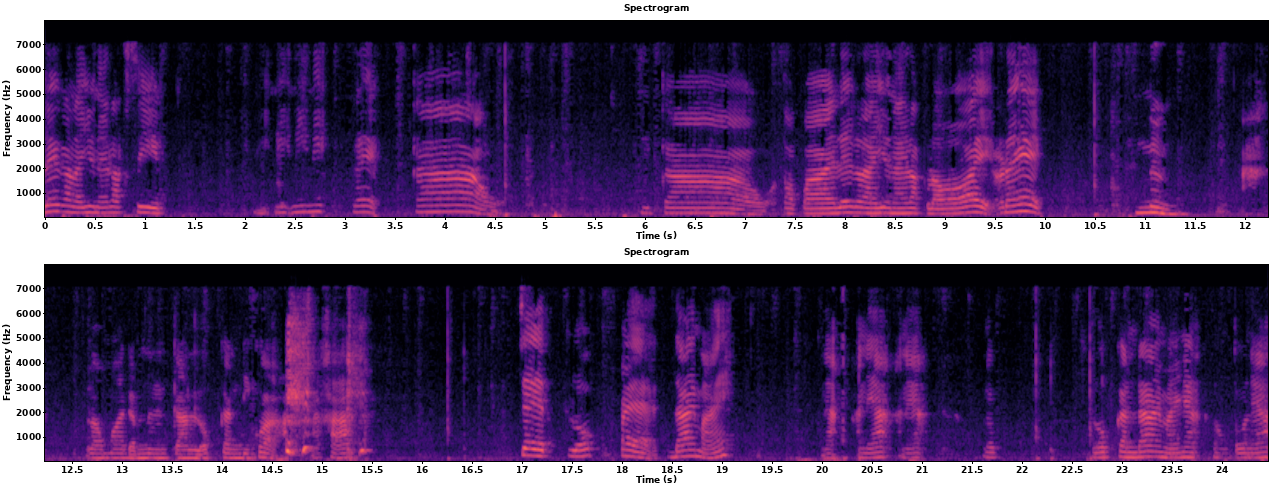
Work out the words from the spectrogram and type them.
เลขอะไรอยู่ในหลักสิบนี่นี่นี่นี่เลขเก้าเลขเก้าต่อไปเลขอะไรอยู่ในหลักร้อย เลขหนึ่งเรามาดำเนินการลบกันดีกว่านะคะเจ็ดลบแปดได้ไหมเนี่ยอันเนี้ยอันเนี้ย ลบกันได้ไหมเนี่ยสองตัวเนี้ย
